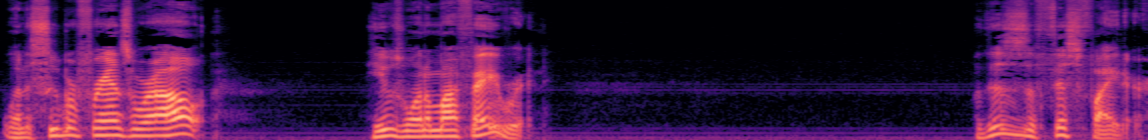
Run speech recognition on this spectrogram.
When the Super Friends were out, he was one of my favorite. But this is a fist fighter,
